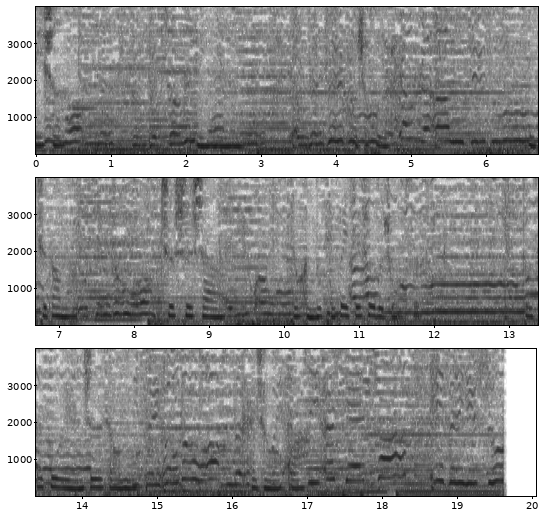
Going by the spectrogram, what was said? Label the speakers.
Speaker 1: 一声明年或者不来。你知道吗？这世上有很多不被接受的种子，都在不为人知的角落开成了花。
